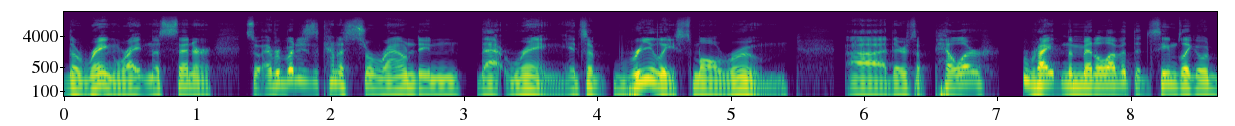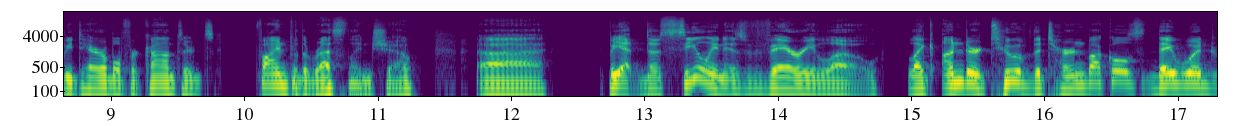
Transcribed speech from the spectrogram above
the ring right in the center. So everybody's just kind of surrounding that ring. It's a really small room. Uh, there's a pillar right in the middle of it that seems like it would be terrible for concerts. Fine for the wrestling show. Uh, but yeah, the ceiling is very low. Like under two of the turnbuckles, they would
